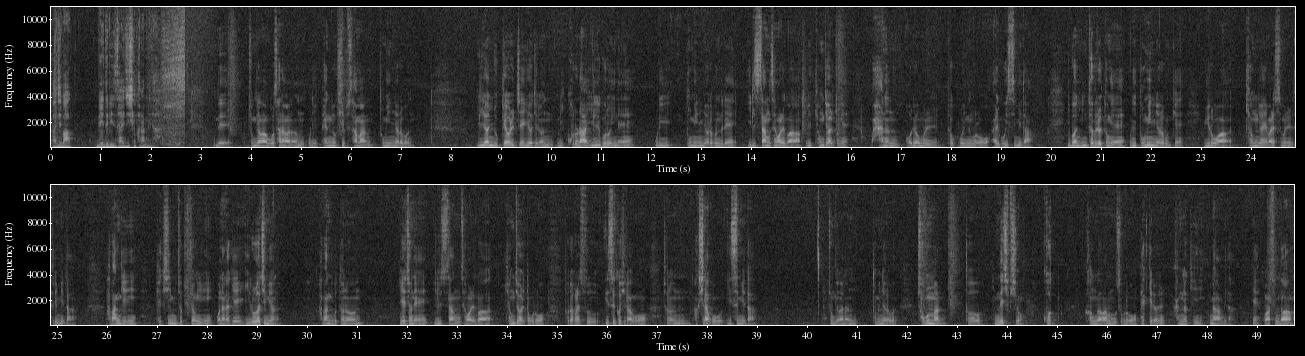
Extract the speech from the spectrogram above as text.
마지막 매듭 인사해 주시기 바랍니다. 네, 존경하고 사랑하는 우리 164만 도민 여러분. 1년 6개월째 이어지는 우리 코로나19로 인해 우리 도민 여러분들의 일상생활과 우리 경제활동에 많은 어려움을 겪고 있는 걸로 알고 있습니다. 이번 인터뷰를 통해 우리 도민 여러분께 위로와 격려의 말씀을 드립니다. 하반기 백신 접종이 원활하게 이루어지면 하반기부터는 예전의 일상생활과 경제활동으로 돌아갈 수 있을 것이라고 저는 확신하고 있습니다. 존경하는 도민 여러분, 조금만 더 힘내십시오. 곧 건강한 모습으로 뵙기를 강력히 희망합니다. 예, 고맙습니다.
